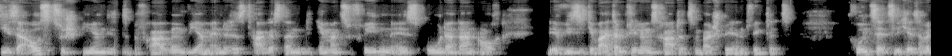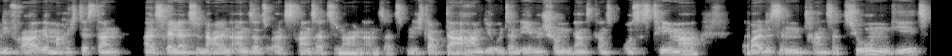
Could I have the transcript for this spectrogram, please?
diese auszuspielen, diese Befragung, wie am Ende des Tages dann jemand zufrieden ist oder dann auch, wie sich die Weiterempfehlungsrate zum Beispiel entwickelt. Grundsätzlich ist aber die Frage, mache ich das dann als relationalen Ansatz oder als transaktionalen Ansatz? Und ich glaube, da haben die Unternehmen schon ein ganz, ganz großes Thema, weil es in Transaktionen geht,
